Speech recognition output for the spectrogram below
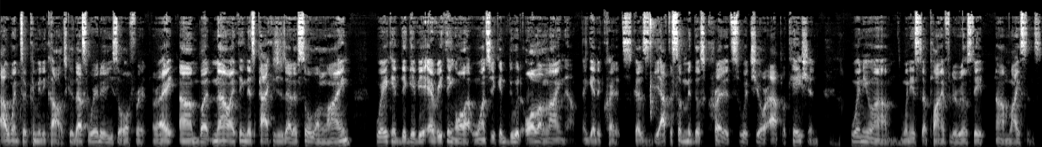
I went to community college because that's where they used to offer it, right? Um, but now I think there's packages that are sold online where you can they give you everything all at once. You can do it all online now and get the credits because you have to submit those credits with your application when you um when you're applying for the real estate um, license.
